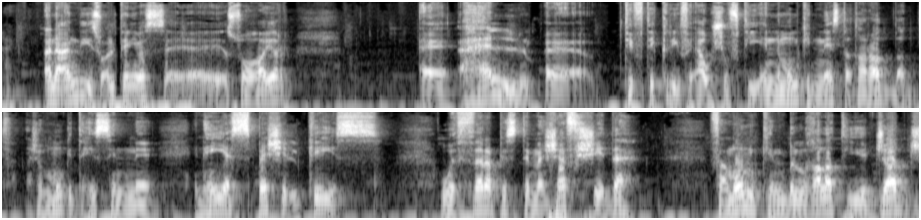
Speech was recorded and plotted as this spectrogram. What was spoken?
حاجة. أنا عندي سؤال تاني بس آه، صغير. آه، هل تفتكري في أو شفتي إن ممكن ناس تتردد؟ عشان ممكن تحس إن إن هي special case وال therapist ما شافش ده فممكن بالغلط ي judge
